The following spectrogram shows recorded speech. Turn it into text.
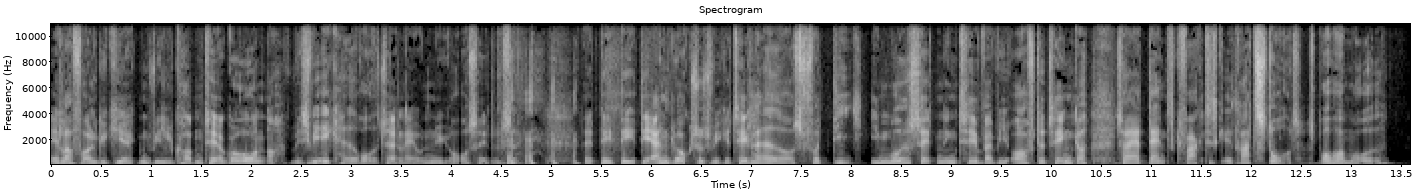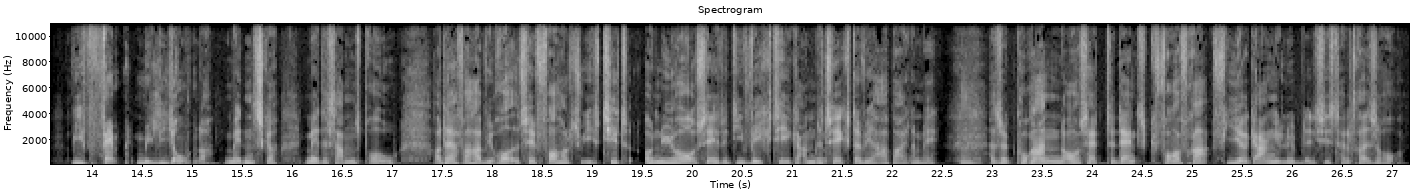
eller folkekirken ville komme til at gå under, hvis vi ikke havde råd til at lave en ny oversættelse. det, det, det er en luksus, vi kan tillade os, fordi i modsætning til, hvad vi ofte tænker, så er dansk faktisk et ret stort sprogområde. Vi er 5 millioner mennesker med det samme sprog, og derfor har vi råd til forholdsvis tit at nyoversætte de vigtige gamle tekster, vi arbejder med. Mm. Altså Koranen er oversat til dansk forfra fire gange i løbet af de sidste 50 år.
